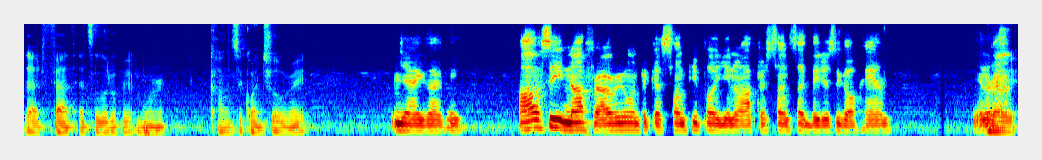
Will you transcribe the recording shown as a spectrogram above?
that fat that's a little bit more consequential, right? Yeah, exactly. Obviously, not for everyone because some people, you know, after sunset they just go ham. You know, Right.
